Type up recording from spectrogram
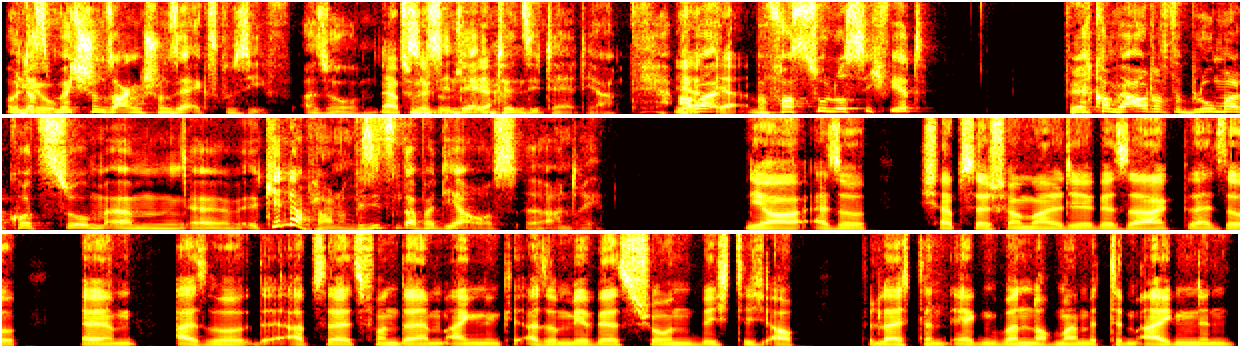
Und das Jo. möchte ich schon sagen, schon sehr exklusiv. Also Absolut, zumindest in der ja. Intensität, ja. Ja, Aber ja. bevor es zu lustig wird, vielleicht kommen wir out of the blue mal kurz zum ähm, äh, Kinderplanung. Wie sieht's denn da bei dir aus, äh, André? Ja, also ich hab's ja schon mal dir gesagt, also ähm, also abseits von deinem eigenen, also mir wäre es schon wichtig, auch vielleicht dann irgendwann nochmal mit dem eigenen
